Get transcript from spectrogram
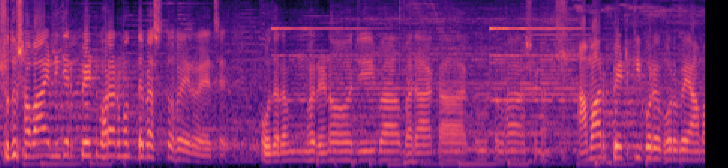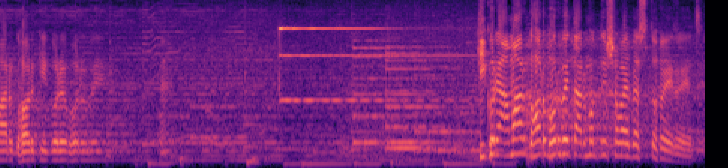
শুধু সবাই নিজের পেট ভরার মধ্যে ব্যস্ত হয়ে রয়েছে। আমার পেট কি করে ভরবে, আমার ঘর কি করে ভরবে? হ্যাঁ? কি করে আমার ঘর ভরবে, তার মধ্যে সবাই ব্যস্ত হয়ে রয়েছে।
